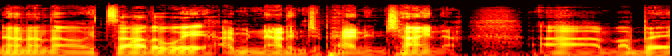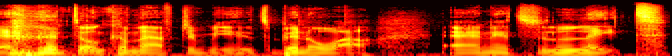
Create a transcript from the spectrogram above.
No no no. It's all the way i mean not in japan in china. Uh, my bad. Don't come after me. It's been a while and it's late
